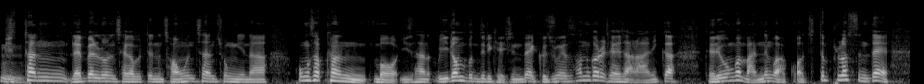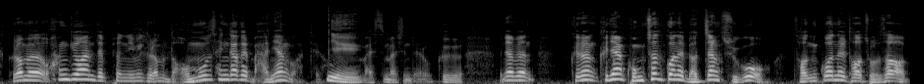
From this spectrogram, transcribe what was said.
음. 비슷한 레벨로는 제가 볼 때는 정운찬 총리나 홍석현 뭐 이사 이런 분들이 계신데 그 중에서 선거를 제일 잘 아니까 데리고 온 건 맞는 것 같고 어쨌든 플러스인데 그러면 황교안 대표님이 그러면 너무 생각을 많이 한 것 같아요. 예. 말씀하신 대로 그 왜냐하면 그냥 그냥 공천권을 몇 장 주고 전권을 더 줘서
